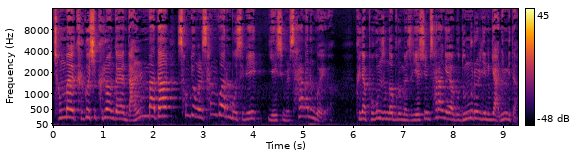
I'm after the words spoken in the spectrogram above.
정말 그것이 그러한가요? 날마다 성경을 상고하는 모습이 예수님을 사랑하는 거예요. 그냥 복음성가 부르면서 예수님 사랑해야 하고 눈물을 흘리는 게 아닙니다.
